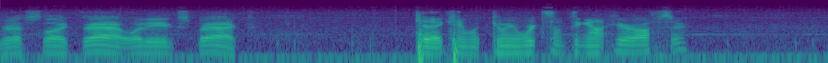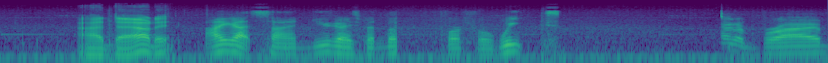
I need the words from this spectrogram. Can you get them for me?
Dressed like that, what do you expect? Can, I, can, we, can we work something out here, officer? I doubt it. I got something you guys been looking for for weeks. Try to bribe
